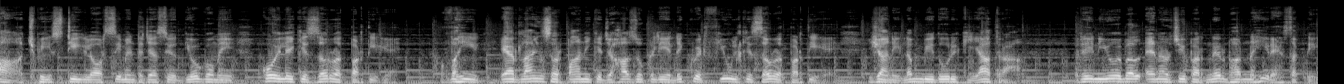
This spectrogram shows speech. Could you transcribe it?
आज भी स्टील और सीमेंट जैसे उद्योगों में कोयले की ज़रूरत पड़ती है। वहीं एयरलाइंस और पानी के जहाजों के लिए लिक्विड फ्यूल की ज़रूरत पड़ती है, यानी लंबी दूरी की यात्रा। रिन्यूएबल एनर्जी पर निर्भर नहीं रह सकती।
